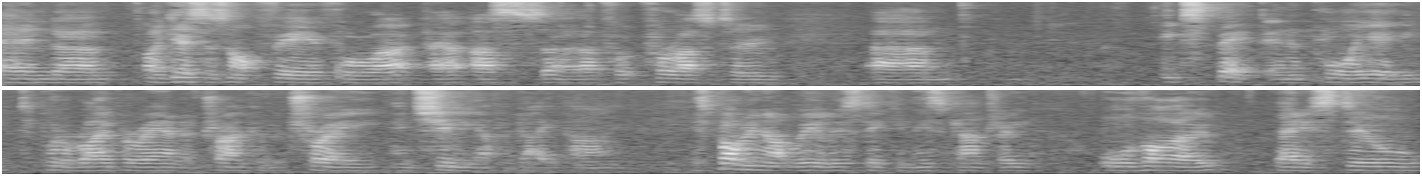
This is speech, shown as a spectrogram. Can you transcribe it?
And um, I guess it's not fair for uh, us uh, for, for, us to um, expect an employee to put a rope around a trunk of a tree and shimmy up a date palm. It's probably not realistic in this country, although that is still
